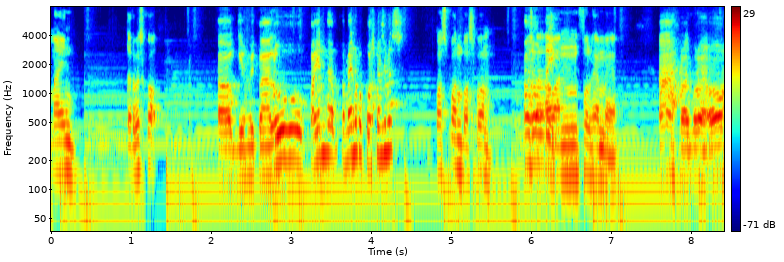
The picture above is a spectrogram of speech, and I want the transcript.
main terus kok. Uh, game week lalu main nggak? Main apa postpone sih mas? Postpone, postpone. Oh sorry. Lawan Fulham ya. Ah, lawan Fulham. Oh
